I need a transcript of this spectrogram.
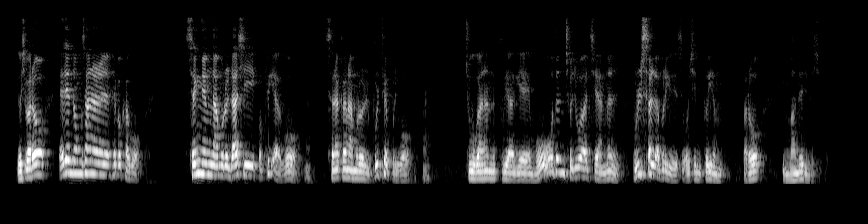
이것이 바로 에덴 동산을 회복하고 생명나무를 다시 꽃피게 하고 선악과 나무를 불태워뿌리고 죽어가는 구약의 모든 저주와 재앙을 불살라버리기 위해서 오신 그 이름 바로 임마누엘인 것입니다.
